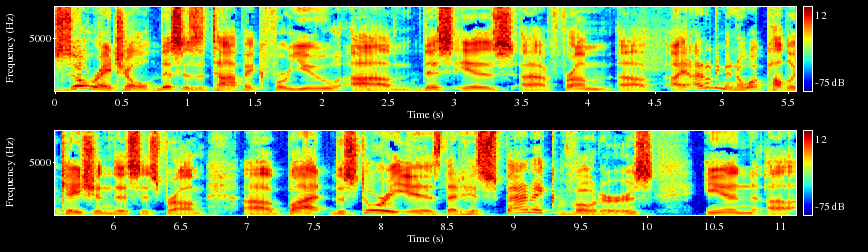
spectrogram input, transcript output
Zo Rachel, this is a topic for you. Um, this is uh, from, uh, I, I, don't even know what publication this is from, uh, but the story is that Hispanic voters in uh,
